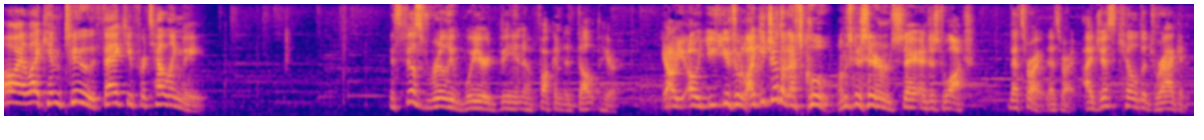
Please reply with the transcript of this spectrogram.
Oh, I like him too. Thank you for telling me. This feels really weird being a fucking adult here. Oh, you, oh, you, you two like each other? That's cool. I'm just gonna sit here and stay and just watch. That's right, that's right. I just killed a dragon.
